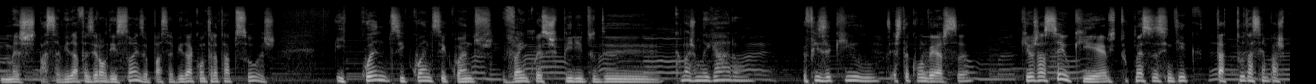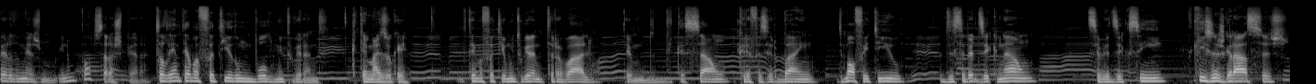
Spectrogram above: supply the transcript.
Mas passo a vida a fazer audições, eu passo a vida a contratar pessoas. E quantos e quantos e quantos vêm com esse espírito de que mais me ligaram? Eu fiz aquilo, esta conversa, que eu já sei o que é, e tu começas a sentir que está tudo a sempre à espera do mesmo. E não pode estar à espera. Talento é uma fatia de um bolo muito grande. Que tem mais o quê? Tem uma fatia muito grande de trabalho, tem uma dedicação, de querer fazer bem, de mal feitio, de saber dizer que não, de saber dizer que sim, de quis nas graças,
